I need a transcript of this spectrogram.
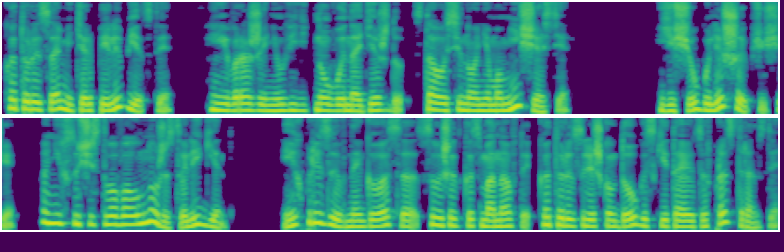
которые сами терпели бедствие, и выражение «увидеть новую надежду» стало синонимом несчастья. Еще были шепчущие, о них существовало множество легенд. Их призывные голоса слышат космонавты, которые слишком долго скитаются в пространстве.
